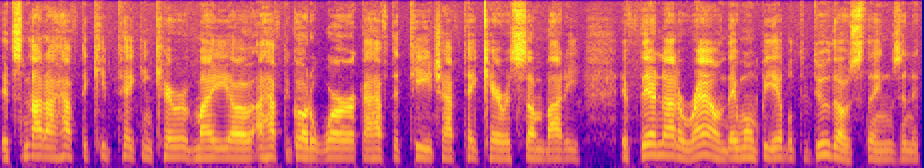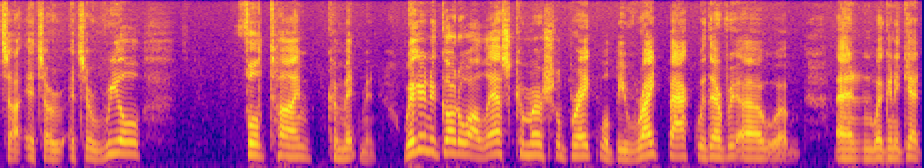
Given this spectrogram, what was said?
It's not I have to keep taking care of my. Uh, I have to go to work. I have to teach. I have to take care of somebody. If they're not around, they won't be able to do those things, and it's a it's a it's a real full time commitment. We're going to go to our last commercial break. We'll be right back with every. Uh, and we're going to get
